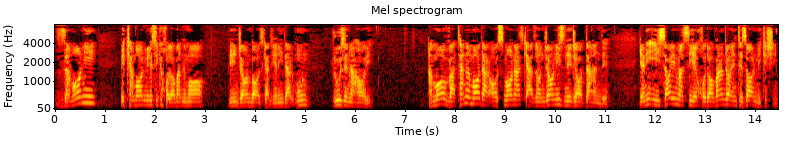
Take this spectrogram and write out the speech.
زمانی به کمال می‌رسه که خداوند ما به این جهان باز کرد یعنی در اون روز نهایی. اما وطن ما در آسمان است که از آنجا نیز نجات دهنده. یعنی عیسی مسیح خداوند را انتظار می‌کشیم.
